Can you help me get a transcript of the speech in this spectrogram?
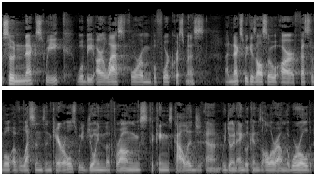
So, next week will be our last forum before Christmas. Uh, next week is also our festival of lessons and carols. We join the throngs to King's College. Um, we join Anglicans all around the world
